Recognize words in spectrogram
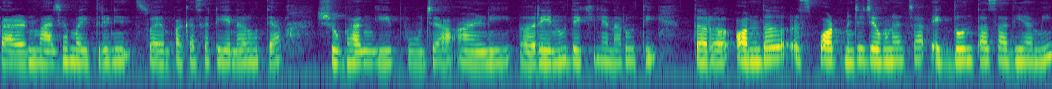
कारण माझ्या मैत्रिणी स्वयंपाकासाठी येणार होत्या. शुभांगी पूजा आणि रेणू देखील येणार होती. तर ऑन द स्पॉट म्हणजे जेवणाच्या एक दोन तास आधी आम्ही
